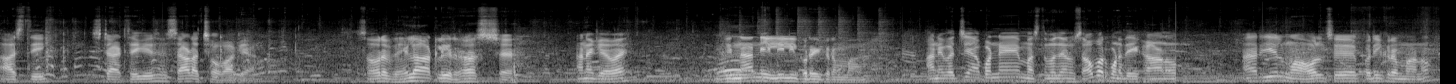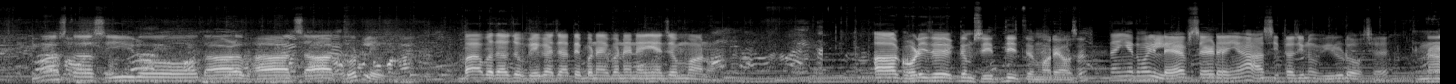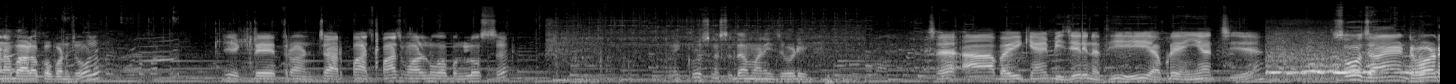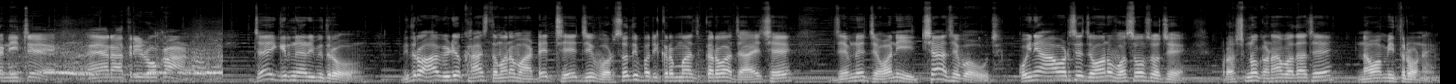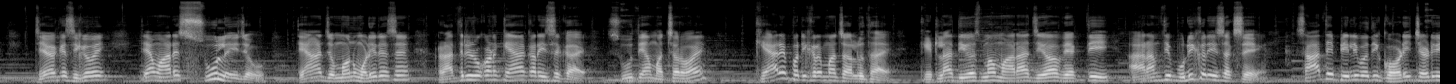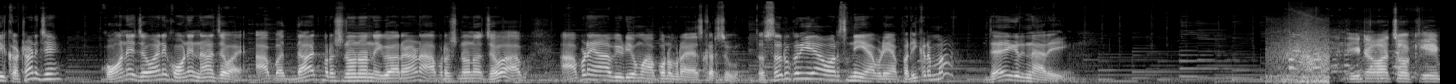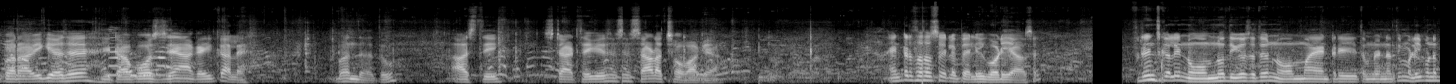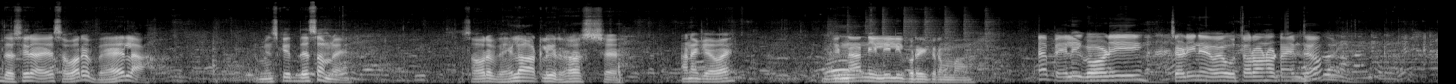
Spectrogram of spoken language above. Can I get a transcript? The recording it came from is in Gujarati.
આજથી સ્ટાર્ટ થઈ ગઈ છે. સાડા છ વાગ્યા. સવારે વહેલા આટલી રસ છે. આને કહેવાય ગિરનારની લીલી પરિક્રમા. અને વચ્ચે આપણને મસ્ત મજાનું સાવર પણ દેખાણો. આ રિયલ માહોલ છે પરિક્રમાનો. મસ્ત શીરો, દાળ, ભાત, શાક, રોટલી. બા બધા જો ભેગા જાતે બનાવી બનાવીને અહીંયા જમવાનું. આ ઘોડી છે એકદમ સીધી જ તમારે આવશે. અહીંયા તમારી લેફ્ટ સાઈડ અહીંયા આ સીતાજીનો વીરડો છે. નાના બાળકો પણ જોવો છો. એક બે ત્રણ ચાર પાંચ. પાંચ માળનું આ બંગલોસ છે. કૃષ્ણ સુદામાની જોડી. છે આ ભાઈ ક્યાંય બીજે નથી. આપણે અહીંયા જ છીએ. સો જાયન્ટ વડ નીચે. અહીંયા રાત્રિ રોકાણ. જય ગિરનારી મિત્રો. મિત્રો આ વીડિયો ખાસ તમારા માટે જ છે જે વર્ષોથી પરિક્રમા કરવા જાય છે. જેમને જવાની ઈચ્છા છે બહુ જ. કોઈને આ વર્ષે જવાનો વસવસો છે. પ્રશ્નો ઘણા બધા છે નવા મિત્રોને. જેવા કે શીખભાઈ ત્યાં મારે શું લઈ જવું? ત્યાં જમવાનું મળી રહેશે? રાત્રિ રોકાણ ક્યાં કરી શકાય? શું ત્યાં મચ્છર હોય? ક્યારે પરિક્રમા ચાલુ થાય? કેટલા દિવસમાં મારા જેવા વ્યક્તિ આરામથી પૂરી કરી શકશે? સાથે પેલી બધી ઘોડી ચડવી કઠણ છે? કોને જવાય ને કોને ના જવાય? આ બધા જ પ્રશ્નોનો નિવારણ, આ પ્રશ્નોનો જવાબ આપણે આ વિડીયોમાં આપવાનો પ્રયાસ કરશું. તો શરૂ કરીએ આ વર્ષની આપણે આ પરિક્રમા. જય ગિરનારી. ઈટાવા ચોકી પર આવી ગયા છે. ઈટાવા પોસ્ટ જ્યાં ગઈકાલે બંધ હતું. આજથી સ્ટાર્ટ થઈ ગઈ છે સાડા છ વાગ્યા. એન્ટર થશે એટલે પહેલી ગોળી આવશે. ફ્રિન્જ ખાલી નોમનો દિવસ હતો. નોમમાં એન્ટ્રી તમને નથી મળી, પણ દશેરાએ સવારે વહેલા મીન્સ કે દસમે સવારે વહેલા આટલી રસ છે. આને કહેવાય ગિરનારની લીલી પરિક્રમા. પહેલી ઘોડી ચડીને હવે ઉતરવાનો ટાઈમ થયો.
